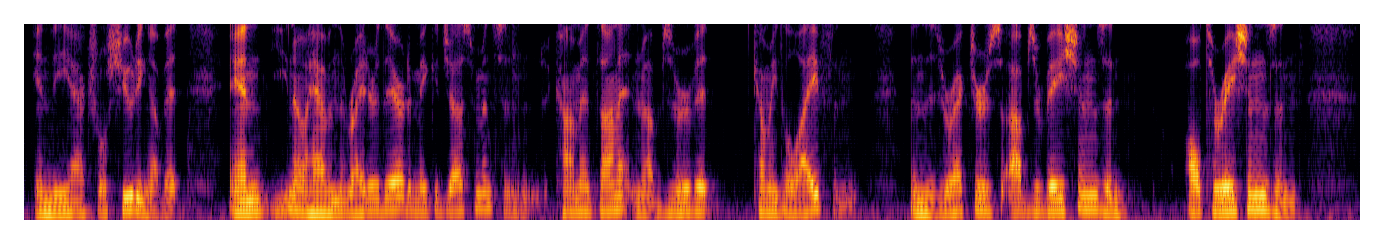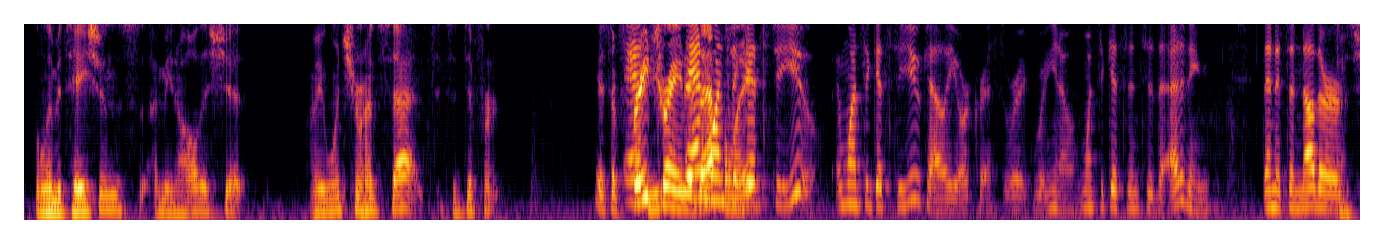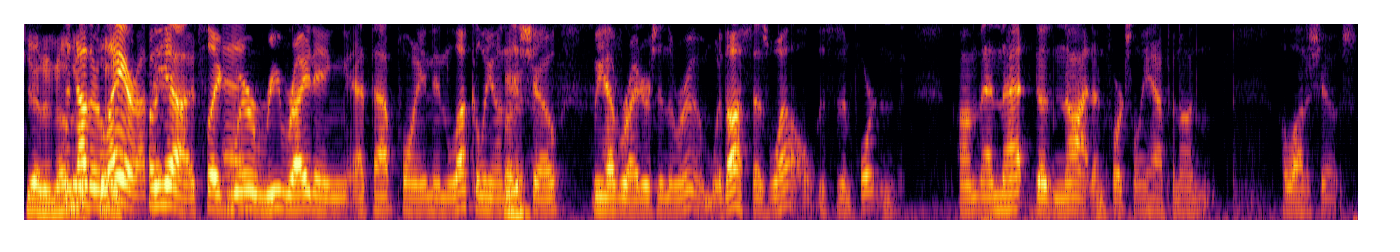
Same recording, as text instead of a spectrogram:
in the actual shooting of it. And you know having the writer there to make adjustments and comment on it and observe it coming to life and then the director's observations and alterations and the limitations. I mean all this shit. I mean once you're on set it's a different it's a freight and, train at and that once point. it gets to you, and once it gets to you, Kelley or Chris, or, or, you know, once it gets into the editing, then it's another. That's yet another, it's another another place. layer of it. Oh it. yeah, it's like we're And- rewriting at that point, and luckily on this show we have writers in the room with us as well. This is important, um, and that does not unfortunately happen on a lot of shows.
